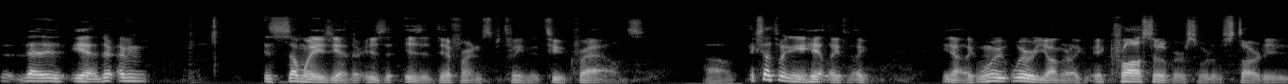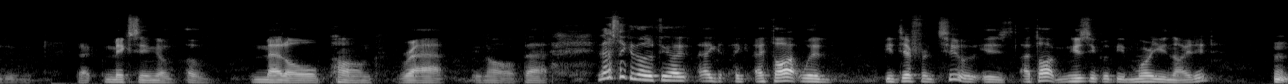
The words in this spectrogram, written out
That is, yeah. There, I mean, in some ways, yeah, there is a, is a difference between the two crowds, um, except when you hit like like you know like when we, we were younger, like a crossover sort of started, and that mixing of of metal, punk, rap, and all of that. And that's like another thing I I, I, thought would be different too. Is I thought music would be more united. Hmm.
